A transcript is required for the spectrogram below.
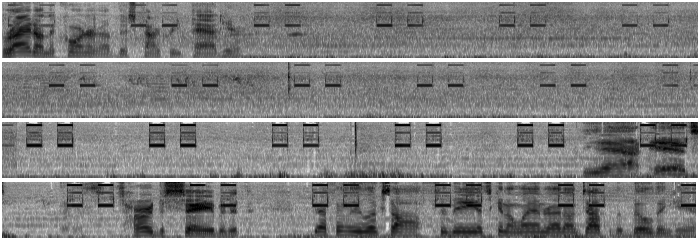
right on the corner of this concrete pad here. Yeah, it's it's hard to say, but it definitely looks off to me. It's going to land right on top of the building here.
